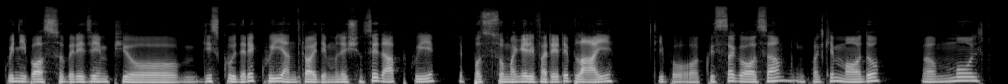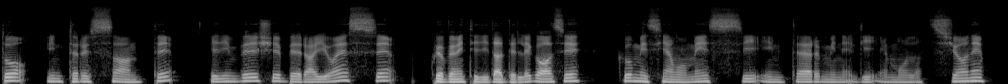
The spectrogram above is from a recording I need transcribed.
quindi posso per esempio discutere qui Android Emulation Setup qui e posso magari fare reply tipo a questa cosa in qualche modo, molto interessante. Ed invece per iOS qui ovviamente ti dà delle cose. Come siamo messi in termini di emulazione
